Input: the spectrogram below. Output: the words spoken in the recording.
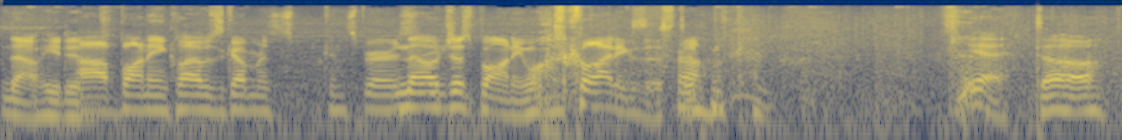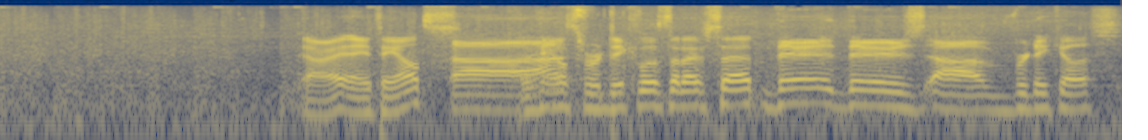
No, he didn't. Uh, Bonnie and Clyde was a government conspiracy. no, just Bonnie. Was Clyde existed. Yeah, duh. All right. Anything else? Uh, anything else ridiculous that I've said? there, there's uh, ridiculous.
